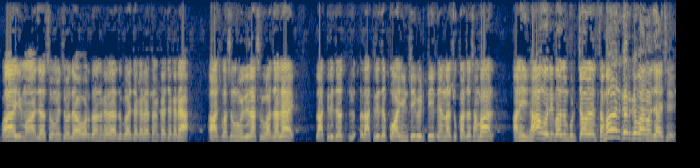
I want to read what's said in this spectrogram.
वाई भाई माझ्या सोमेश्वर देवा वरदान करा दुगाच्या करा संकाच्या करा. आजपासून होलीला सुरुवात झालाय. रात्रीचं रात्रीचं पॉय हिंटी भिडती त्यांना सुखाचं सांभाळ. आणि ह्या होलीपासून पुढच्या होळी सांभाळ कर ग बाय माझ्या असे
